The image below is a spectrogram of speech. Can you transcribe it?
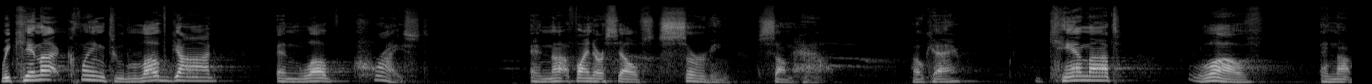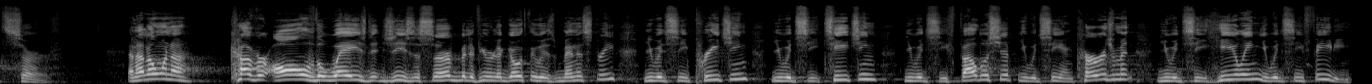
We cannot cling to love God and love Christ and not find ourselves serving somehow. Okay? You cannot love and not serve. And I don't want to cover all of the ways that Jesus served, but if you were to go through his ministry, you would see preaching, you would see teaching, you would see fellowship, you would see encouragement, you would see healing, you would see feeding.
